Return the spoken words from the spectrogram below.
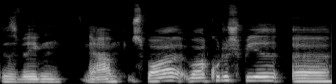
deswegen, ja, es war, war ein gutes Spiel. Äh,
